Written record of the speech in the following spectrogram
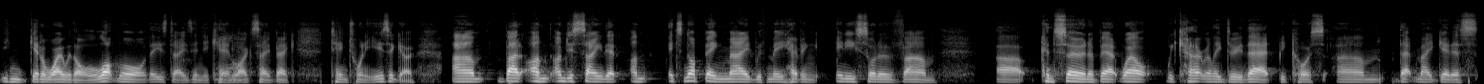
you can get away with a lot more these days than you can like say back 10, 20 years ago. Um, but I'm I'm just saying that um, it's not being made with me having any sort of um, uh, concern about well we can't really do that because um, that may get us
